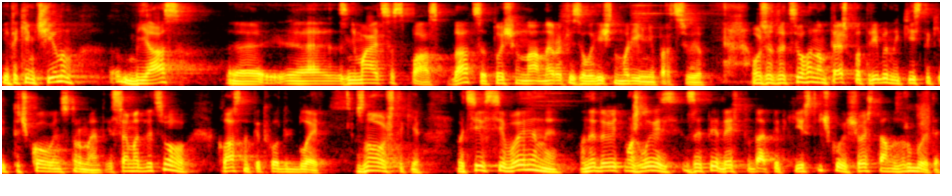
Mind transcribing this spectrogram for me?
і таким чином м'яз знімається спазм. Да? Це точно на нейрофізіологічному рівні працює. Отже, для цього нам теж потрібен якийсь такий точковий інструмент. І саме для цього класно підходить блейд. Знову ж таки, оці всі вигини вони дають можливість зайти десь туди під кісточку і щось там зробити.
